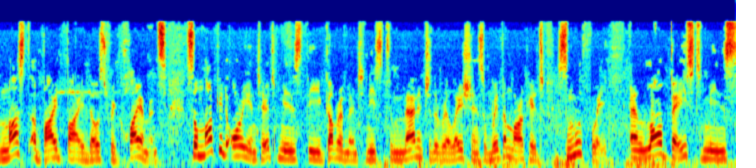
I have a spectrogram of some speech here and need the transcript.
must abide by those requirements. So market-oriented means the government needs to manage the relations with the market smoothly. And law-based means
